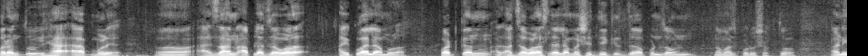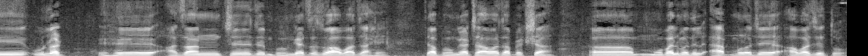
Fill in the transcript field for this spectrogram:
परंतु ह्या ॲपमुळे अजान आपल्या जवळ ऐकू आल्यामुळं पटकन जवळ असलेल्या मशीद देखील आपण जाऊन नमाज पडू शकतो. आणि उलट हे अजानचे जे भोंग्याचा जो आवाज आहे त्या भोंग्याच्या आवाजापेक्षा मोबाईलमधील ॲपमुळं जे आवाज येतो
